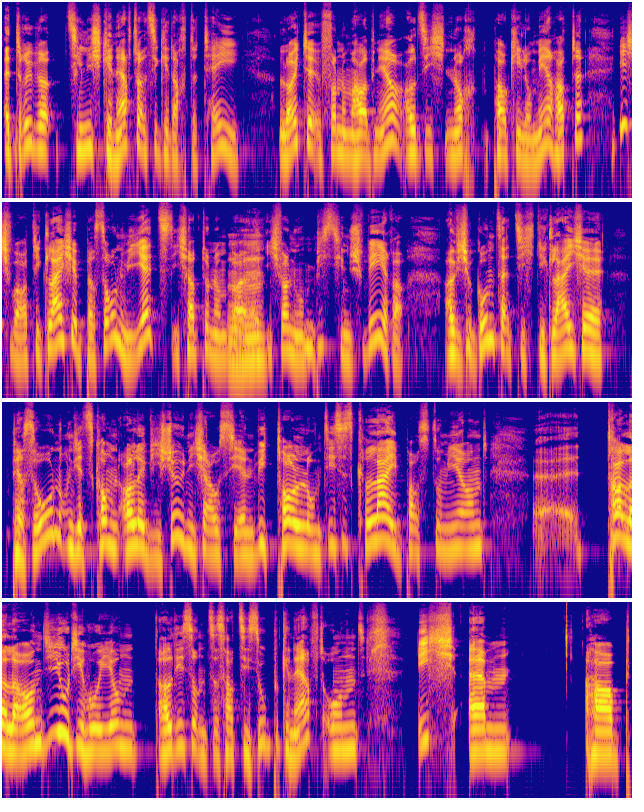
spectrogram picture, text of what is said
darüber ziemlich genervt, weil sie gedacht hat, hey, Leute, von einem halben Jahr, als ich noch ein paar Kilo mehr hatte, ich war die gleiche Person wie jetzt. Ich, hatte nur, äh, ich war nur ein bisschen schwerer. Aber ich war grundsätzlich die gleiche Person und jetzt kommen alle, wie schön ich aussehe und wie toll und dieses Kleid passt zu mir und äh, tralala und judihui und all dies und das hat sie super genervt und ich ähm, habe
